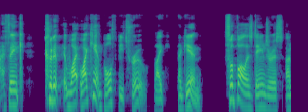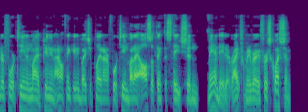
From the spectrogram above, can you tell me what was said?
I think could it why why can't both be true? Like again, football is dangerous under 14 in my opinion. I don't think anybody should play it under 14, but I also think the state shouldn't mandate it, right? From your very first question.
